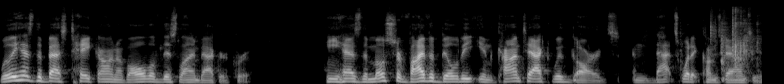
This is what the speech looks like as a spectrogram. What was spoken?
Willie has the best take on of all of this linebacker crew. He has the most survivability in contact with guards. And that's what it comes down to.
